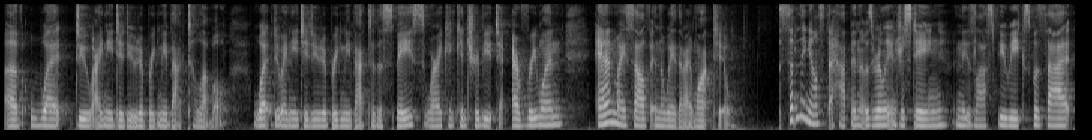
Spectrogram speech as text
of what do I need to do to bring me back to level? What do I need to do to bring me back to the space where I can contribute to everyone and myself in the way that I want to? Something else that happened that was really interesting in these last few weeks was that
